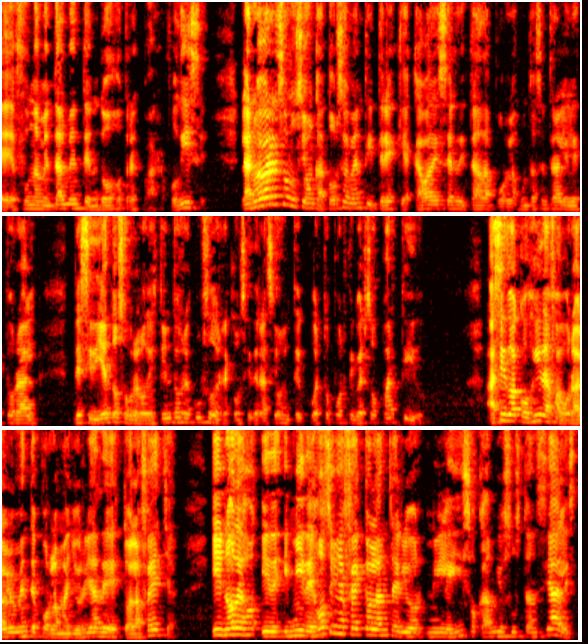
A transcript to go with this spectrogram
eh, fundamentalmente en dos o tres párrafos. Dice, la nueva resolución 1423 que acaba de ser dictada por la Junta Central Electoral decidiendo sobre los distintos recursos de reconsideración interpuestos por diversos partidos, ha sido acogida favorablemente por la mayoría de esto a la fecha y, no dejó, y ni dejó sin efecto la anterior ni le hizo cambios sustanciales,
